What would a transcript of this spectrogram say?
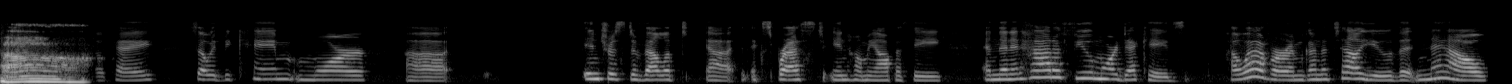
ah, Okay, so it became more uh, interest developed, uh, expressed in homeopathy, and then it had a few more decades. However, I'm going to tell you that now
